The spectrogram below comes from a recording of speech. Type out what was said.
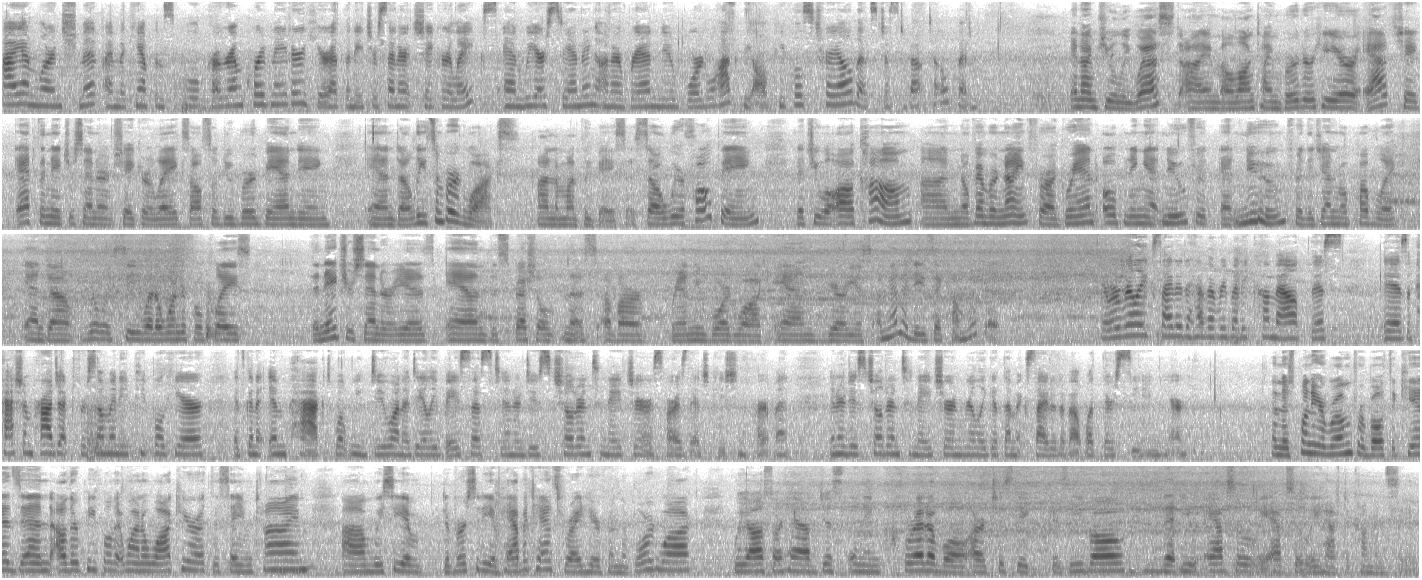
Hi, I'm Lauren Schmidt. I'm the Camp and School Program Coordinator here at the Nature Center at Shaker Lakes, and we are standing on our brand new boardwalk, the All Peoples Trail, that's just about to open. And I'm Julie West. I'm a longtime birder here at, Shake, at the Nature Center at Shaker Lakes. Also do bird banding and uh, lead some bird walks on a monthly basis. So we're hoping that you will all come on November 9th for our grand opening at noon for, at noon for the general public and uh, really see what a wonderful place the Nature Center is and the specialness of our brand new boardwalk and various amenities that come with it. Yeah, we're really excited to have everybody come out. This is a passion project for so many people here. It's going to impact what we do on a daily basis to introduce children to nature as far as the education department. Introduce children to nature and really get them excited about what they're seeing here. And there's plenty of room for both the kids and other people that want to walk here at the same time. Mm -hmm. um, we see a diversity of habitats right here from the boardwalk. We also have just an incredible artistic gazebo mm -hmm. that you absolutely, absolutely have to come and see.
